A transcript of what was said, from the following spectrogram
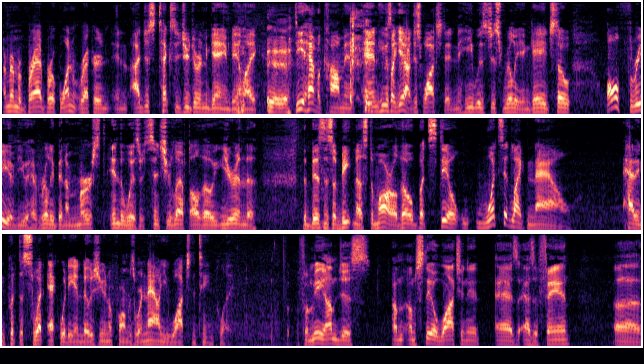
I remember Brad broke one record, and I just texted you during the game, being like, "Do you have a comment?" And he was like, "Yeah, I just watched it," and he was just really engaged. So, all three of you have really been immersed in the Wizards since you left. Although you're in the the business of beating us tomorrow, though. But still, what's it like now, having put the sweat equity in those uniforms, where now you watch the team play? For me, I'm just I'm I'm still watching it as as a fan. Uh,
